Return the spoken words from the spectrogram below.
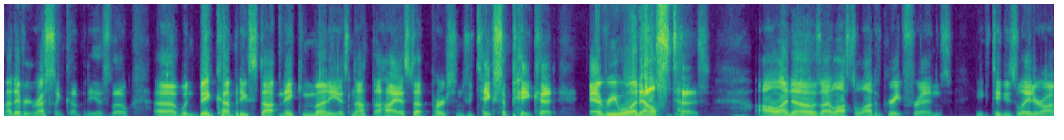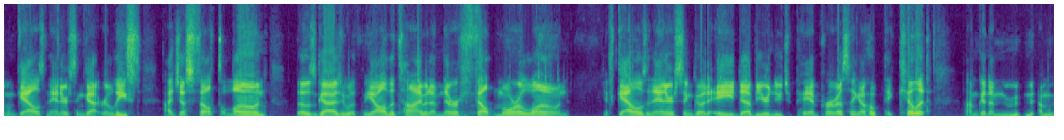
Not every wrestling company is, though. Uh, when big companies stop making money, it's not the highest up person who takes a pay cut. Everyone else does. All I know is I lost a lot of great friends. He continues later on when Gallows and Anderson got released. I just felt alone. Those guys are with me all the time, and I've never felt more alone. If Gallows and Anderson go to AEW or New Japan Pro Wrestling, I hope they kill it. I'm gonna I'm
